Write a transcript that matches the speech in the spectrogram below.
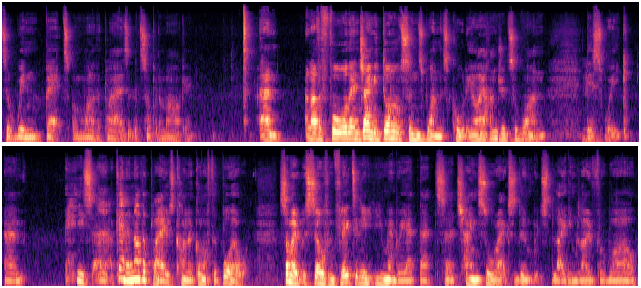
to win bet on one of the players at the top of the market. Um, another four, then Jamie Donaldson's one that's caught the eye, 100 to 1 this week. Um, he's, uh, again, another player who's kind of gone off the boil. Some of it was self inflicted. You, remember he had that uh, chainsaw accident which laid him low for a while.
